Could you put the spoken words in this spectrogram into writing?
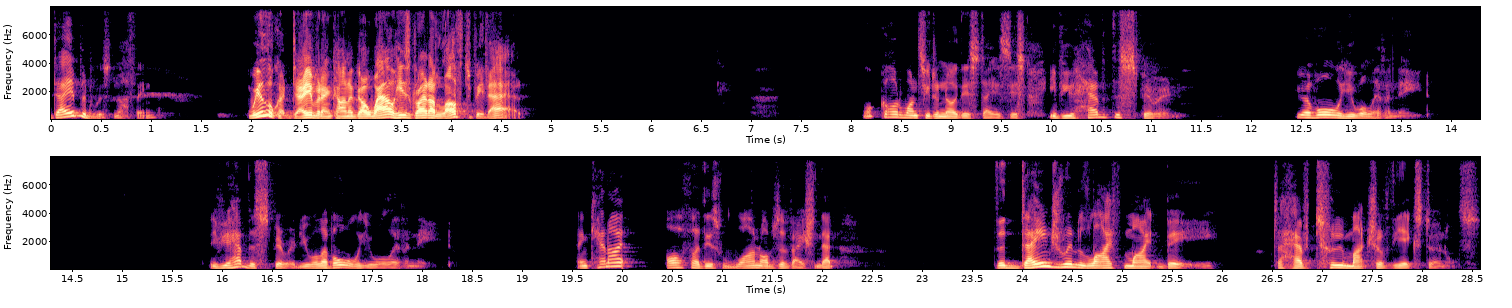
David was nothing. We look at David and kind of go, wow, he's great. I'd love to be that. What God wants you to know this day is this if you have the Spirit, you have all you will ever need. If you have the Spirit, you will have all you will ever need. And can I offer this one observation that the danger in life might be to have too much of the externals?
